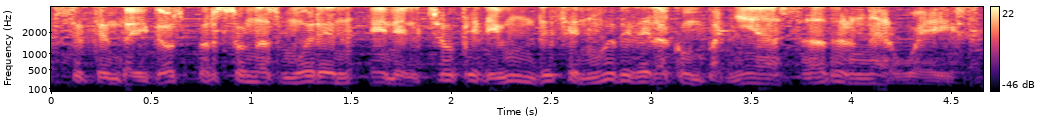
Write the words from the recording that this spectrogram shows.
72 personas mueren en el choque de un DC-9 de la compañía Southern Airways.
